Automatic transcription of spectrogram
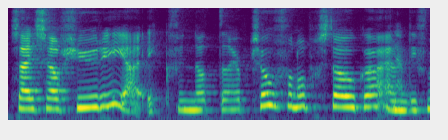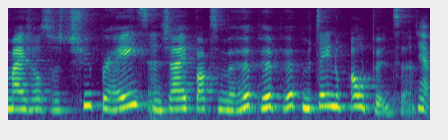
Zij is zelf jury. Ja, ik vind dat, daar heb ik zoveel van opgestoken. En die voor mij is altijd super heet. En zij pakte me hup, hup, hup, meteen op alle punten. Ja.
